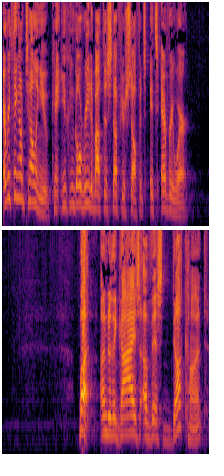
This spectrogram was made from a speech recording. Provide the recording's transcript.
Everything I'm telling you, can, you can go read about this stuff yourself. It's, it's everywhere. But under the guise of this duck hunt,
